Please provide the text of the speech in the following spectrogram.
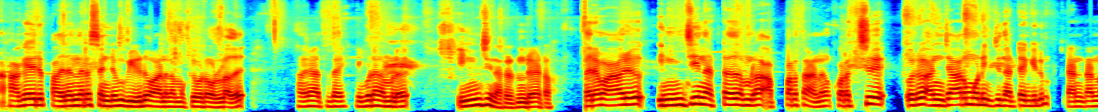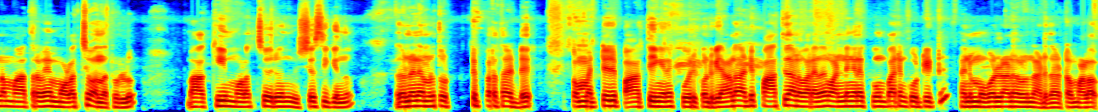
ആകെ ഒരു പതിനൊന്നര സെന്റും വീടുമാണ് നമുക്കിവിടെ ഉള്ളത്. അതിനകത്ത് ഇവിടെ നമ്മൾ ഇഞ്ചി നട്ടിട്ടുണ്ട് കേട്ടോ. അന്നേരം ആ ഒരു ഇഞ്ചി നട്ടത് നമ്മൾ അപ്പുറത്താണ്. കുറച്ച് ഒരു അഞ്ചാറ് മൂടി ഇഞ്ചി നട്ടെങ്കിലും രണ്ടെണ്ണം മാത്രമേ മുളച്ച് വന്നിട്ടുള്ളൂ. ബാക്കി മുളച്ച് വരുമെന്ന് വിശ്വസിക്കുന്നു. അതുകൊണ്ട് തന്നെ നമ്മൾ തൊട്ടിപ്പുറത്തായിട്ട് ഇപ്പം മറ്റൊരു പാത്തി ഇങ്ങനെ കോരിക്കൊണ്ടിരിക്കും ഞങ്ങളുടെ നാട്ടിൽ പാത്തി എന്നാണ് പറയുന്നത്. മണ്ണിങ്ങനെ കൂമ്പാരം കൂട്ടിയിട്ട് അതിന് മുകളിലാണ് നമ്മൾ നടുന്നത് കേട്ടോ. മളം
